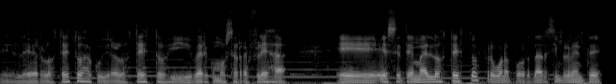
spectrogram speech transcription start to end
eh, leer los textos, acudir a los textos y ver cómo se refleja eh, ese tema en los textos. Pero bueno, por dar simplemente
